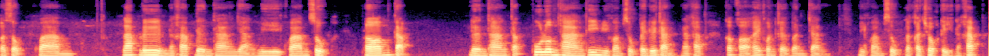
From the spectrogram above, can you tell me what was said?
ประสบความราบรื่นนะครับ เดินทางอย่างมีความสุขพร้อมกับเดินทางกับผู้ร่วมทางที่มีความสุขไปด้วยกันนะครับ ก็ขอให้คนเกิดวันจันทร์มีความสุขและก็โชคดีนะครับ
